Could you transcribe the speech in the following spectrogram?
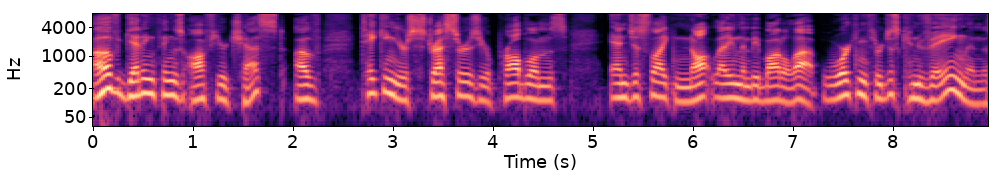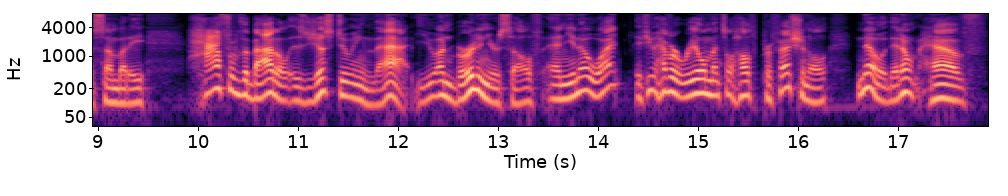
of getting things off your chest, of taking your stressors, your problems, and just like not letting them be bottled up, working through just conveying them to somebody. Half of the battle is just doing that. You unburden yourself. And you know what? If you have a real mental health professional, no, they don't have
